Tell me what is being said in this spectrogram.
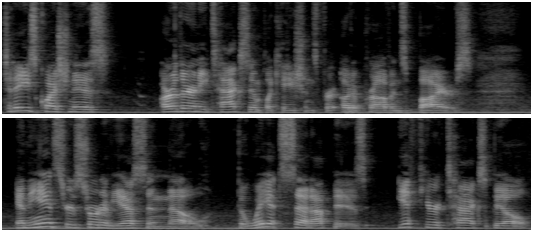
Today's question is, are there any tax implications for out-of-province buyers? And the answer is sort of yes and no. The way it's set up is, if your tax bill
